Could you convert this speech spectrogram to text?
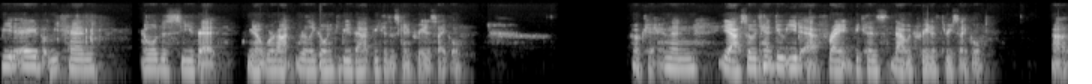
B to A, but we can, and we'll just see that, you know, we're not really going to do that because it's going to create a cycle. Okay, and then, yeah, so we can't do E to F, right? Because that would create a three cycle, uh,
